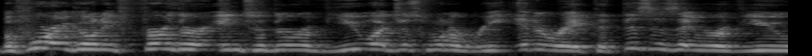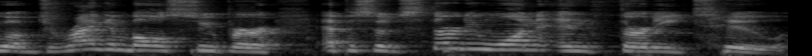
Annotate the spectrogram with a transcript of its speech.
Before I go any further into the review, I just want to reiterate that this is a review of Dragon Ball Super episodes 31 and 32.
